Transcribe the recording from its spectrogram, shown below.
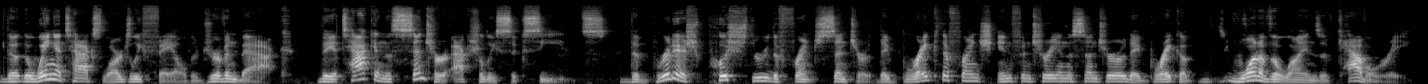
the, the wing attacks largely fail. They're driven back. The attack in the center actually succeeds. The British push through the French center. They break the French infantry in the center. They break a, one of the lines of cavalry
